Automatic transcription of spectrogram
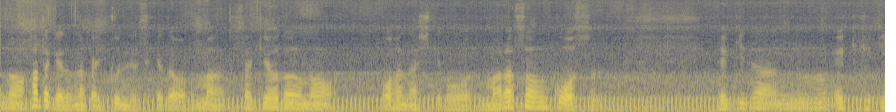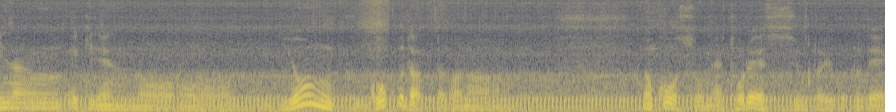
の畑の中行くんですけど、まあ、先ほどのお話でこうマラソンコース碧南駅碧南駅伝の4区、5区だったかなのコースをねトレースするということで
